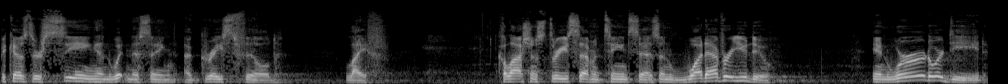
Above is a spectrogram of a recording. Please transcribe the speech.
because they're seeing and witnessing a grace filled life. Colossians 3:17 says, "And whatever you do, in word or deed,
